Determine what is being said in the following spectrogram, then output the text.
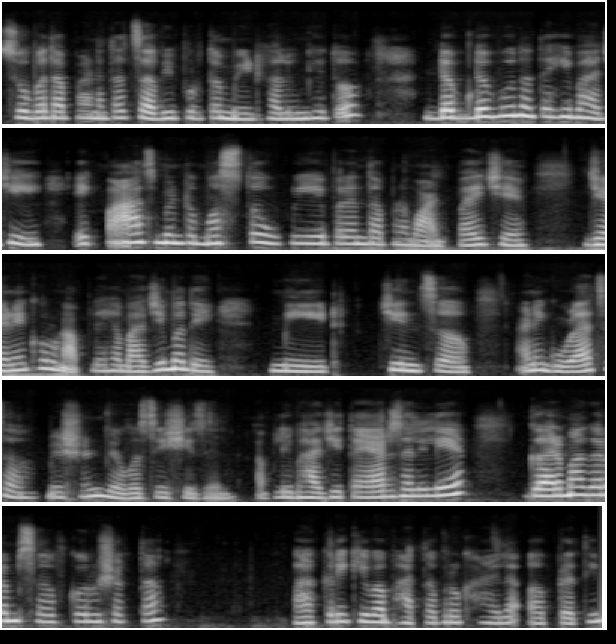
सोबत आपण आता चवीपुरतं मीठ घालून घेतो. डबडबून आता ही भाजी एक पाच मिनटं मस्त उकळी येईपर्यंत आपण वाट पाहिजे जेणेकरून आपल्या ह्या भाजीमध्ये मीठ चिंच आणि गुळाचं मिश्रण व्यवस्थित शिजेल. आपली भाजी तयार झालेली आहे. गरमागरम सर्व करू शकता. भाकरी किंवा भाताबरोबर खायला अप्रतिम.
